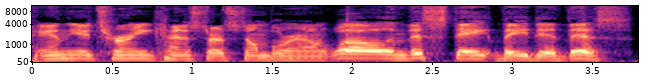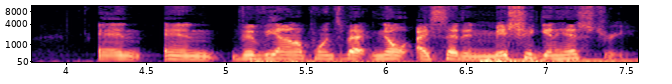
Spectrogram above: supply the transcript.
And the attorney kind of starts stumbling around. Well, in this state, they did this. And and Viviano points back, no, I said in Michigan history.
